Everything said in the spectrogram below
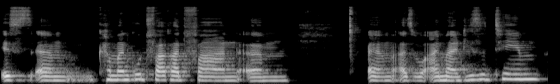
ist, ähm, kann man gut Fahrrad fahren, ähm, ähm, also einmal diese Themen.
